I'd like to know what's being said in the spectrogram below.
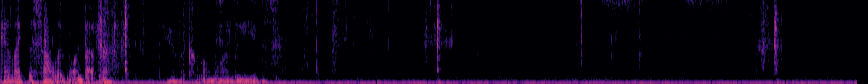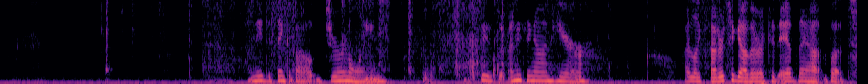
think I like the solid one better. You have a couple more leaves. I need to think about journaling. Let's see, is there anything on here? I like Better Together. I could add that, but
